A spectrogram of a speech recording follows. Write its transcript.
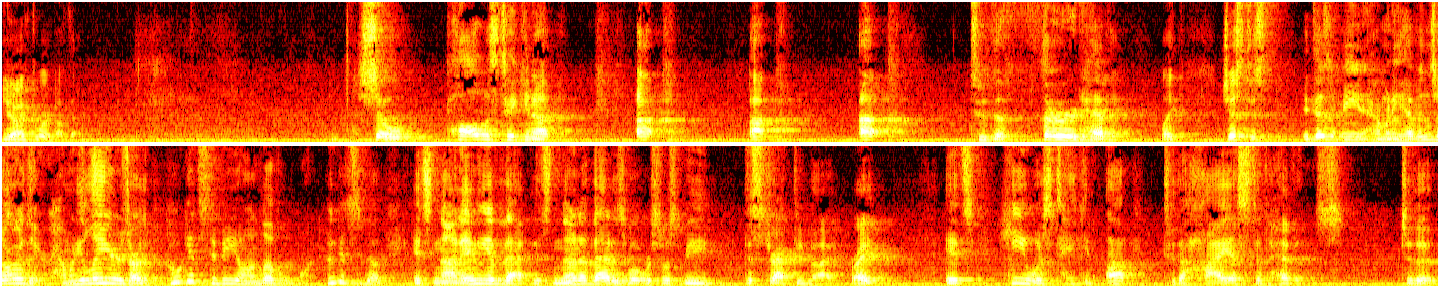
you don't have to worry about that. So Paul was taken up, up, up, up to the third heaven. Like, just as it doesn't mean how many heavens are there, how many layers are there, who gets to be on level one, who gets to be on. It's not any of that. It's none of that is what we're supposed to be distracted by, right? It's he was taken up to the highest of heavens, to the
